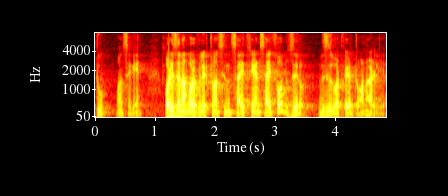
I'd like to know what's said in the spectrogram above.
2 once again. What is the number of electrons in psi 3 and psi 4? 0. This is what we had drawn earlier.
